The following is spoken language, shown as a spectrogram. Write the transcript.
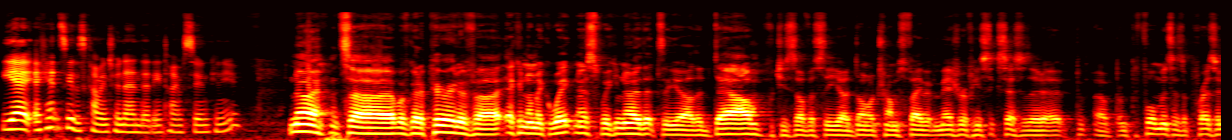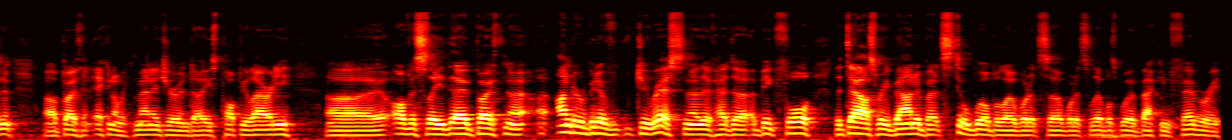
yeah, I can't see this coming to an end anytime soon. Can you? No, it's uh, we've got a period of uh, economic weakness. We know that the uh, the Dow, which is obviously uh, Donald Trump's favourite measure of his success as a, a performance as a president, uh, both an economic manager and uh, his popularity. Uh, obviously, they're both you know, uh, under a bit of duress. You know, they've had a, a, big fall. The Dow's rebounded, but it's still well below what its uh, what its levels were back in February.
